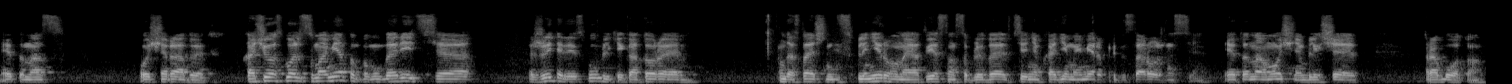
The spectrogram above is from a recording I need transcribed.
это нас очень радует. Хочу воспользоваться моментом, поблагодарить э, жителей республики, которые достаточно дисциплинированно и ответственно соблюдают все необходимые меры предосторожности. Это нам очень облегчает работу.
